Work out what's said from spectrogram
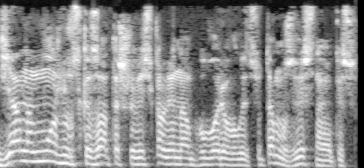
Я не можу сказати, що військові не обговорювали цю тему. Звісно, якось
